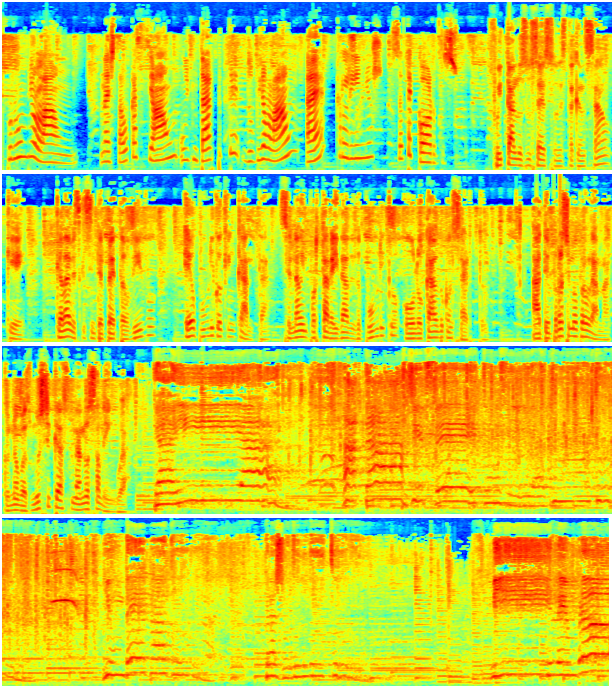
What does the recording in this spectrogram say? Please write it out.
por um violão. Nesta ocasião, o intérprete do violão é Carlinhos Sete Cordas. Foi tal o sucesso desta canção que, cada vez que se interpreta ao vivo, é o público quem canta, se não importar a idade do público ou o local do concerto. Até o próximo programa con novas músicas na nosa língua. Caía a tarde feito um viaduto e um bêbado trajando luto me lembrou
